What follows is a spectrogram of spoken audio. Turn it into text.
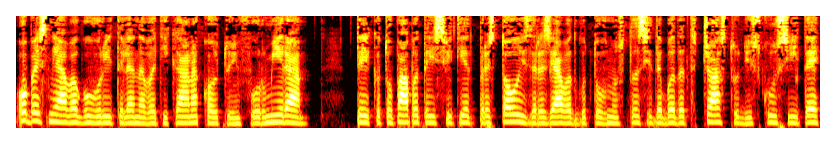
обяснява говорителя на Ватикана, който информира тъй като папата и Светият престол изразяват готовността си да бъдат част от дискусиите,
